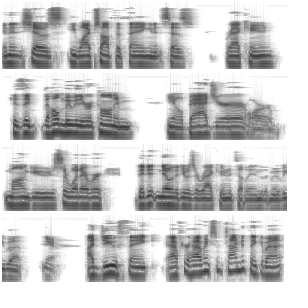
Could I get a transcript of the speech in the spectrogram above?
And then it shows he wipes off the thing and it says raccoon because they, the whole movie they were calling him, you know, badger or mongoose or whatever. They didn't know that he was a raccoon until the end of the movie, but Yeah. I do think after having some time to think about it,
